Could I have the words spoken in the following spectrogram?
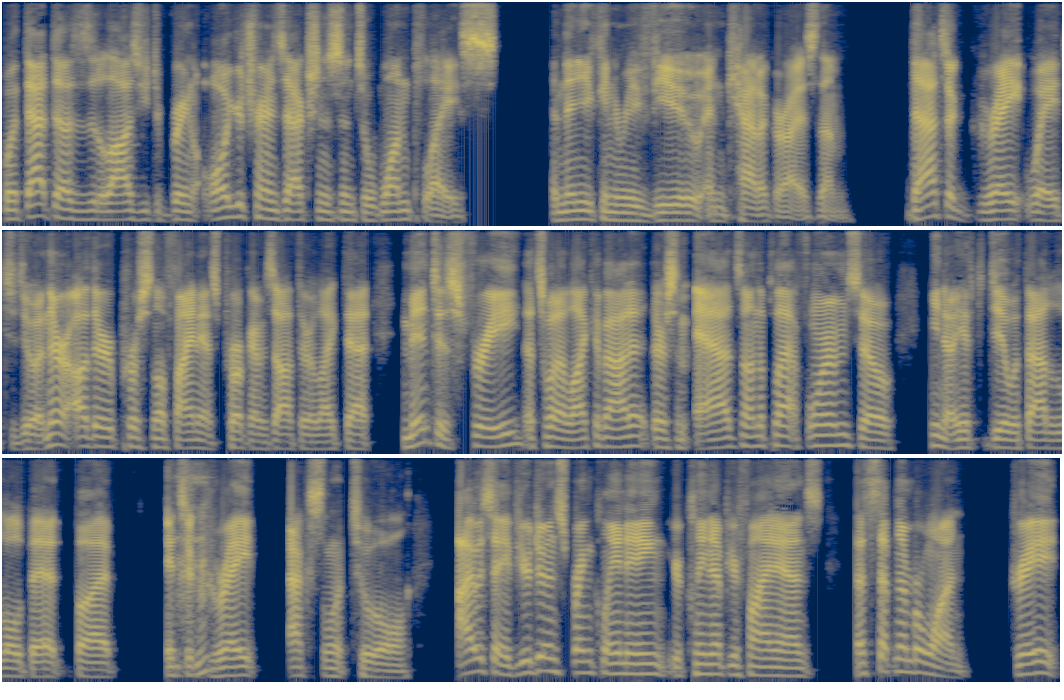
what that does is it allows you to bring all your transactions into one place and then you can review and categorize them. That's a great way to do it. And there are other personal finance programs out there like that. Mint is free. That's what I like about it. There's some ads on the platform. So, you know, you have to deal with that a little bit, but it's mm-hmm. a great, excellent tool. I would say if you're doing spring cleaning, you're cleaning up your finance, that's step number one. Create,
